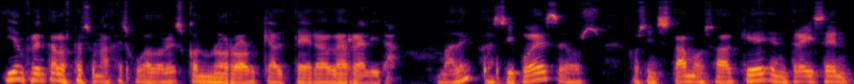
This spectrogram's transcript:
y enfrenta a los personajes jugadores con un horror que altera la realidad. ¿Vale? Así pues, os, instamos a que entréis en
